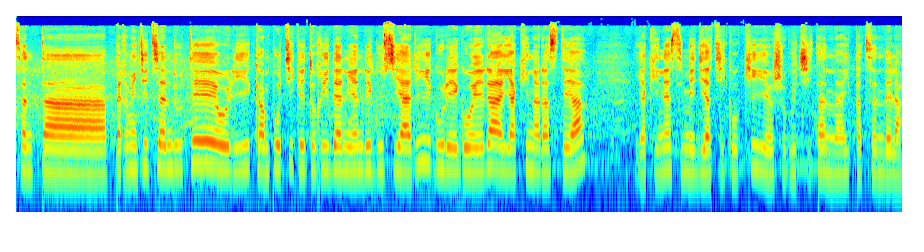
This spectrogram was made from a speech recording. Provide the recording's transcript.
zenta permititzen dute hori kanpotik etorri den jende guziari gure egoera jakin araztea, jakinez mediatikoki oso gutxitan aipatzen dela.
